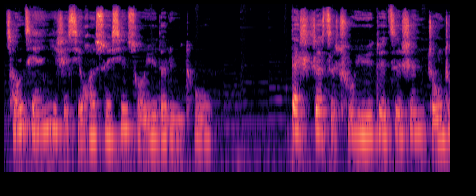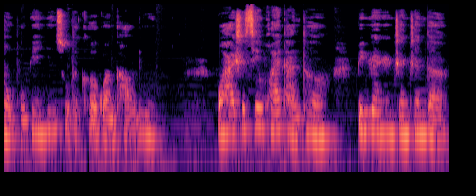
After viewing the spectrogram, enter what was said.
从前一直喜欢随心所欲的旅途，但是这次出于对自身种种不便因素的客观考虑，我还是心怀忐忑，并认认真真的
